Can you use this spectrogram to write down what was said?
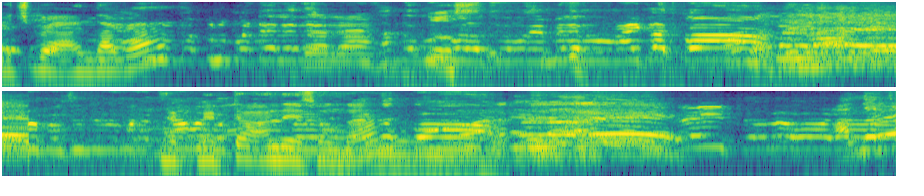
మర్చిపోయా ఇందాక నెట్ ఆన్ చేసి ఉందా అందరూ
